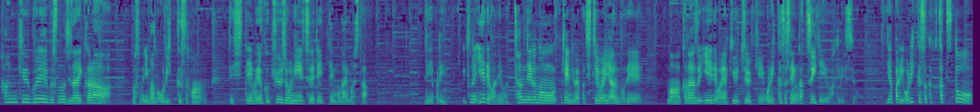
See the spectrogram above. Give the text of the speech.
阪急ブレーブスの時代から、まあ、その今のオリックスファンでして、まあ、よく球場に連れて行ってもらいました。で、やっぱりうちの家ではね、まあ、チャンネルの権利はやっぱ父親にあるので、まあ必ず家では野球中継、オリックス戦がついているわけですよ。で、やっぱりオリックスが勝つと、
